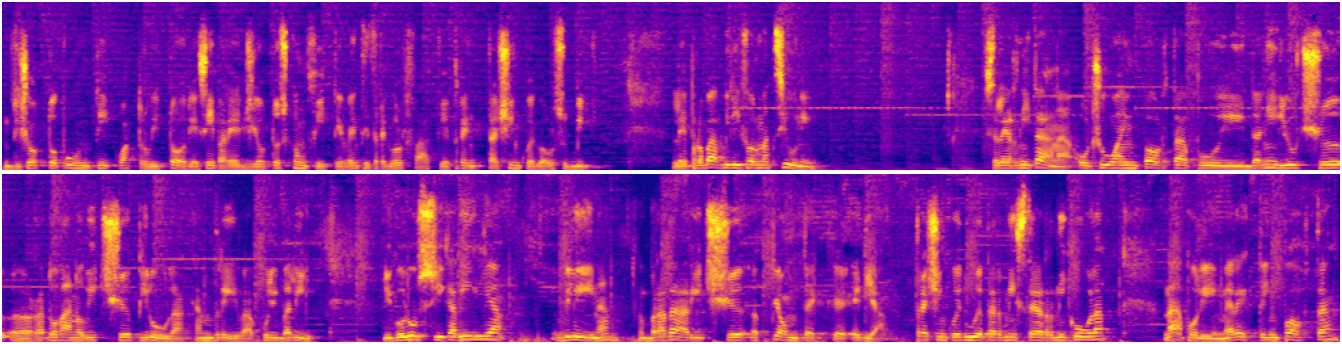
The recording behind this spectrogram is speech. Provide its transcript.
18 punti, 4 vittorie, 6 pareggi, 8 sconfitte, 23 gol fatti e 35 gol subiti. Le probabili formazioni. Salernitana, Ochoa in porta, poi Daniliuc, eh, Radovanovic, Pirula, Candreva, Koulibaly, Nicolussi, Caviglia, Vilena, Bradaric, Piontek e Dia. 3-5-2 per mister Nicola, Napoli, Merette in porta,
